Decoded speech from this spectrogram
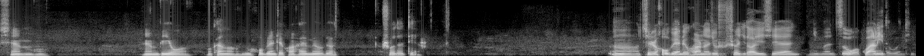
羡慕，人比我，我看看你们后边这块还有没有要说的点。嗯，其实后边这块呢，就涉及到一些你们自我管理的问题，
